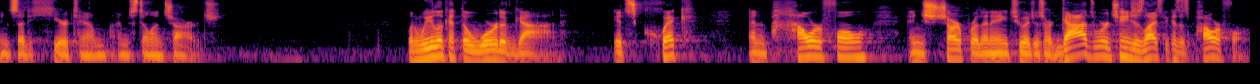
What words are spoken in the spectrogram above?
and said, Here, Tim, I'm still in charge. When we look at the Word of God, it's quick and powerful and sharper than any two-edged sword. God's word changes lives because it's powerful.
